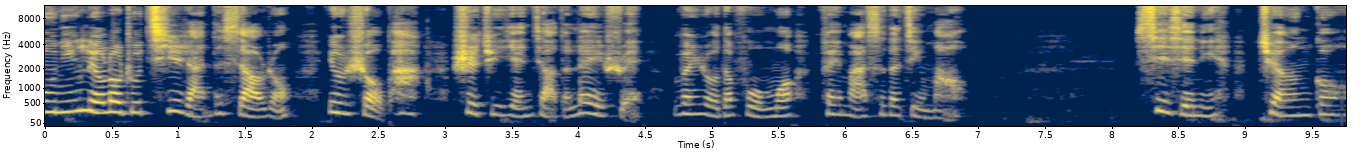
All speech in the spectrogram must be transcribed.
武宁流露出凄然的笑容，用手帕拭去眼角的泪水，温柔地抚摸菲马斯的颈毛。谢谢你，全恩公。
